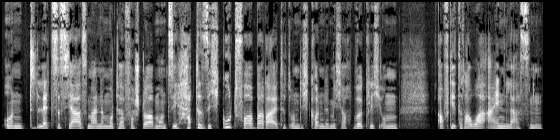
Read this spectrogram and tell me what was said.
Und letztes Jahr ist meine Mutter verstorben und sie hatte sich gut vorbereitet und ich konnte mich auch wirklich um auf die Trauer einlassen.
